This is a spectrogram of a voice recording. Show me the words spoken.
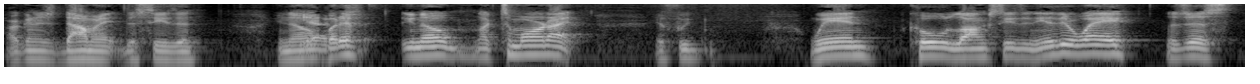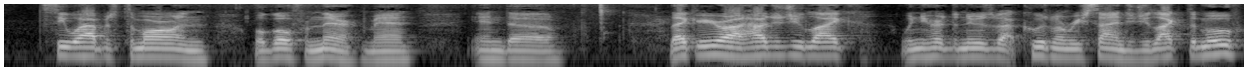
are gonna just dominate this season. You know, Yes. but if you know, like tomorrow night, if we win, cool, long season. Either way, let's just see what happens tomorrow, and we'll go from there, man. And uh Laker, you're out. How did you like when you heard the news about Kuzma resigning? Did you like the move?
